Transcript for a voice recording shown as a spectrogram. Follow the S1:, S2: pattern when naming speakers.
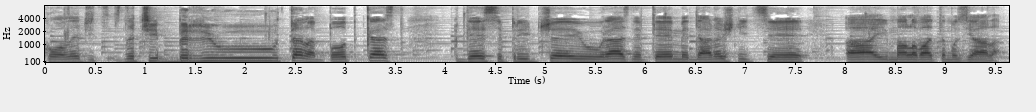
S1: koleđice. Znači, brutalan podcast gdje se pričaju razne teme današnjice, a i malo zjala. mozjala.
